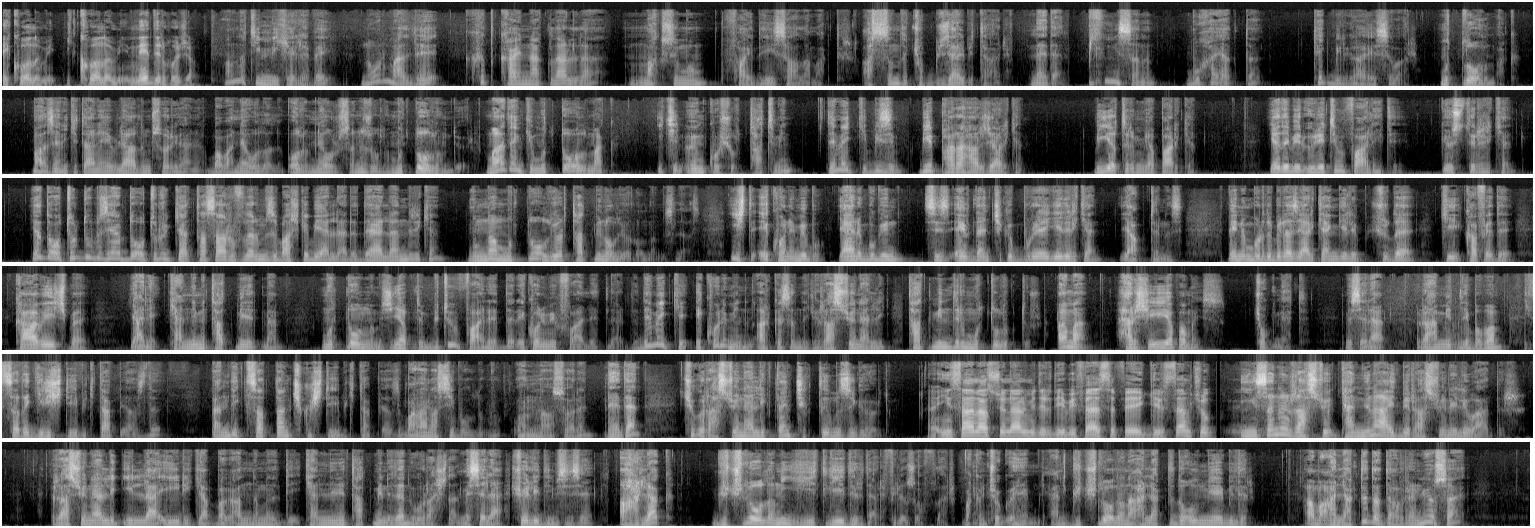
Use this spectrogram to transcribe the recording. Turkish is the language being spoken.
ekonomi, ekonomi nedir hocam? Anlatayım Mikele Bey. Normalde kıt kaynaklarla maksimum faydayı sağlamaktır. Aslında çok güzel bir tarif. Neden? Bir insanın bu hayatta tek bir gayesi var. Mutlu olmak. Bazen iki tane evladım soruyor yani. Baba ne olalım? Oğlum ne olursanız olun. Mutlu olun diyor. Madem ki mutlu olmak için ön koşul tatmin. Demek ki bizim bir para harcarken, bir yatırım yaparken ya da bir üretim faaliyeti gösterirken ya da oturduğumuz yerde otururken tasarruflarımızı başka bir yerlerde değerlendirirken bundan mutlu oluyor, tatmin oluyor olmamız lazım. İşte ekonomi bu. Yani bugün siz evden çıkıp buraya gelirken yaptığınız, benim burada biraz erken gelip şuradaki kafede kahve içme, yani kendimi tatmin etmem, mutlu olmam için yaptığım bütün faaliyetler ekonomik faaliyetlerdi. Demek ki ekonominin arkasındaki rasyonellik tatmindir, mutluluktur. Ama her şeyi yapamayız. Çok net. Mesela rahmetli babam İktisada Giriş diye bir kitap yazdı. Ben de iktisattan çıkış diye bir kitap yazdım. Bana nasip oldu bu. Ondan sonra neden? Çünkü rasyonellikten çıktığımızı gördüm. Yani insan rasyonel midir diye bir felsefeye girsem çok... İnsanın rasyon, kendine ait bir rasyoneli vardır. Rasyonellik illa iyilik yapmak anlamında değil. Kendini tatmin eden uğraşlar. Mesela şöyle diyeyim size. Ahlak güçlü olanın yiğitliğidir der filozoflar. Bakın çok önemli. Yani güçlü olan ahlaklı da olmayabilir. Ama ahlaklı da davranıyorsa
